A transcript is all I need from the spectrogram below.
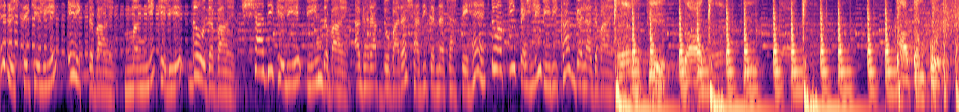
नए रिश्ते के लिए एक दबाएँ, मंगनी के लिए दो दबाएँ, शादी के लिए तीन दबाएँ। अगर आप दोबारा शादी करना चाहते हैं तो अपनी पहली बीवी का गला दबाएँ। घाटमपुर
